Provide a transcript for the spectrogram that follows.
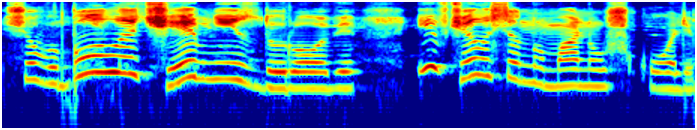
що ви були чемні і здорові і вчилися нормально у школі.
